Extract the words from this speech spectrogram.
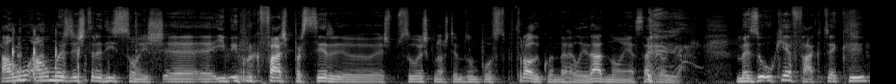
algumas das tradições, uh, uh, e, porque faz parecer uh, as pessoas que nós temos um poço de petróleo, quando na realidade não é essa a realidade. Mas o que é facto é que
